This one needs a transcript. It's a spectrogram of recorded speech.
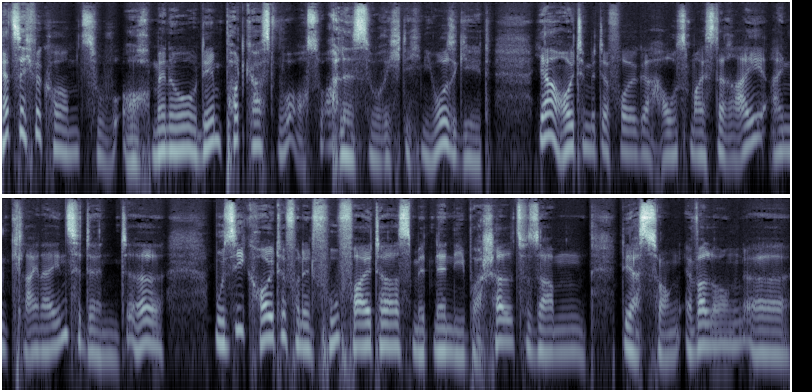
Herzlich willkommen zu Och Menno, dem Podcast, wo auch so alles so richtig in die Hose geht. Ja, heute mit der Folge Hausmeisterei, ein kleiner Incident. Äh, Musik heute von den Foo Fighters mit Nandy Bushell zusammen, der Song Everlong. Äh,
